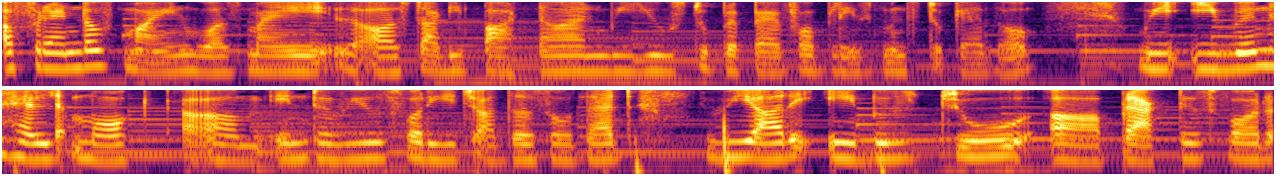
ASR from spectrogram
A friend of mine was my uh, study partner, and we used to prepare for placements together. We even held mock um, interviews for each other so that we are able to uh, practice for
